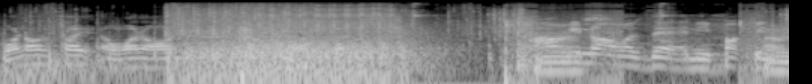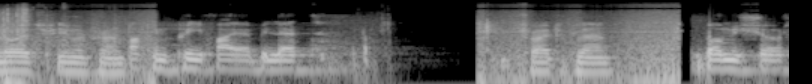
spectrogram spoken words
One on site and one on monster. How he know I was there and he fucking I'm low HP, my friend. fucking pre-fire billet. Try to plan. Bomb is short.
